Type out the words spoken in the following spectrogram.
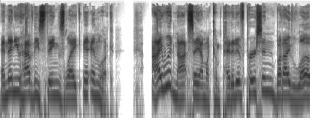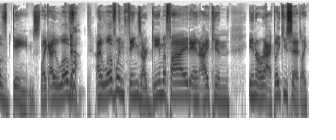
and then you have these things like and, and look I would not say I'm a competitive person, but I love games. Like I love Yeah. I love when things are gamified and I can interact. Like you said, like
